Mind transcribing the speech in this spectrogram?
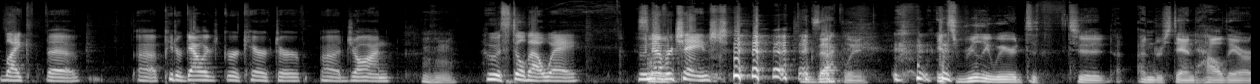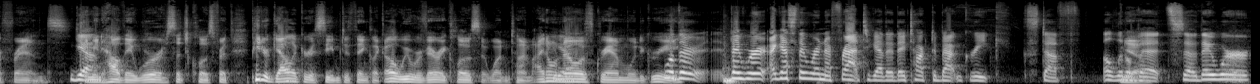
like the uh, Peter Gallagher character, uh, John, who is still that way, who Mm-hmm. So- never changed. exactly. it's really weird to to understand how they are friends. Yeah. I mean, how they were such close friends. Peter Gallagher seemed to think like, "Oh, we were very close at one time." I don't Yeah. know if Graham would agree. well, they they were. I guess they were in a frat together. They talked about Greek stuff a little Yeah. bit, so they were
